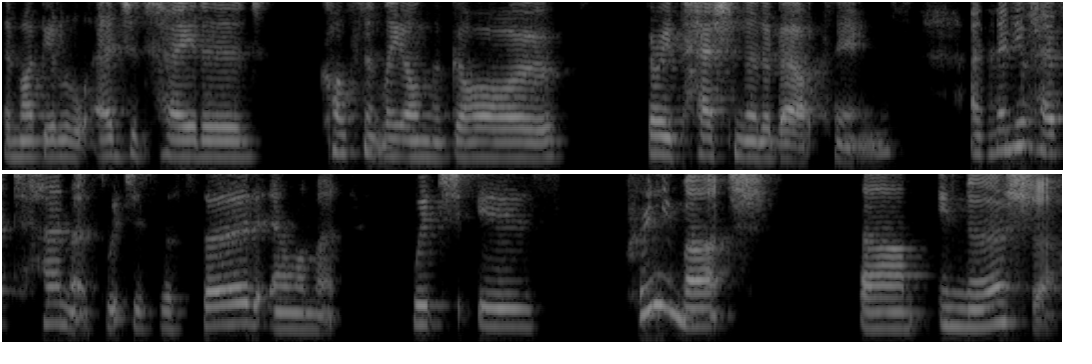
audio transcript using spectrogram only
They might be a little agitated, constantly on the go, very passionate about things. And then you have tamas, which is the third element, which is pretty much um, inertia,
